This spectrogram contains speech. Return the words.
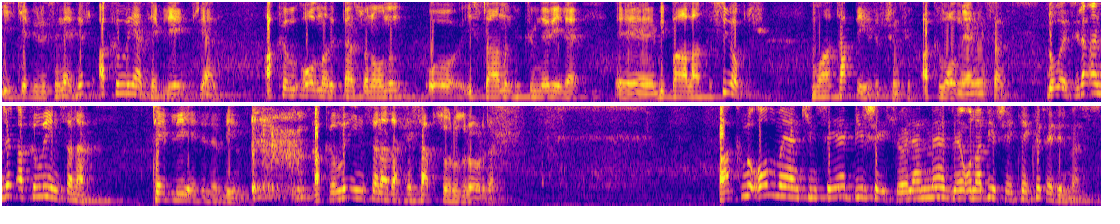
ilke birisi nedir? Akıllıya tebliğ Yani akıl olmadıktan sonra onun o İslam'ın hükümleriyle e, bir bağlantısı yoktur. Muhatap değildir çünkü akıl olmayan insan. Dolayısıyla ancak akıllı insana tebliğ edilir din. akıllı insana da hesap sorulur orada. Aklı olmayan kimseye bir şey söylenmez ve ona bir şey teklif edilmez.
